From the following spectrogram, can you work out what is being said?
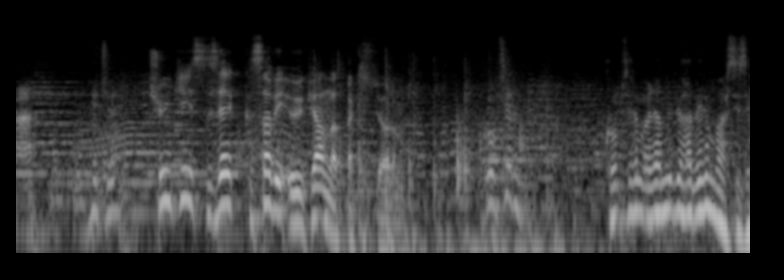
Ha? Niçin? Çünkü size kısa bir öykü anlatmak istiyorum. Komiserim. Komiserim önemli bir haberim var size.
